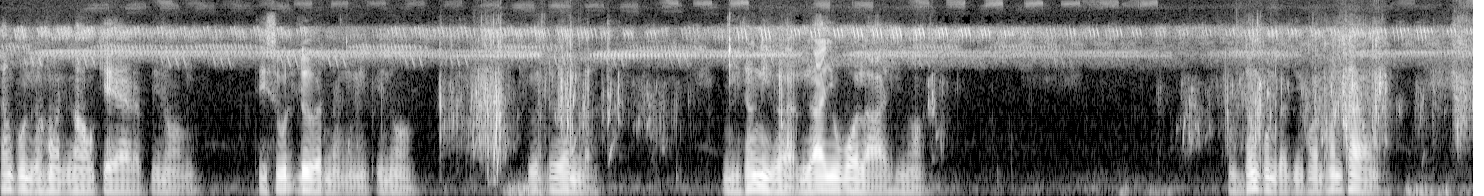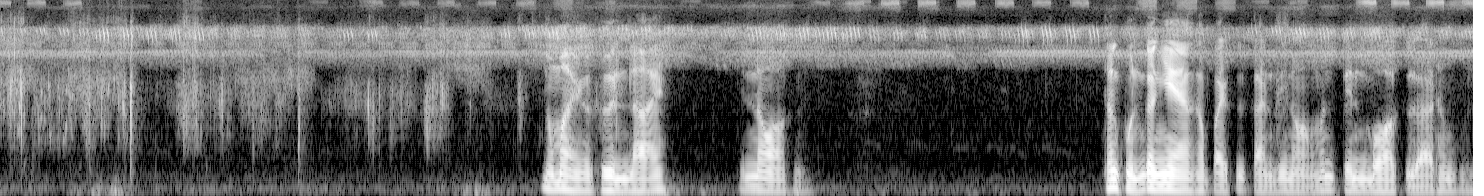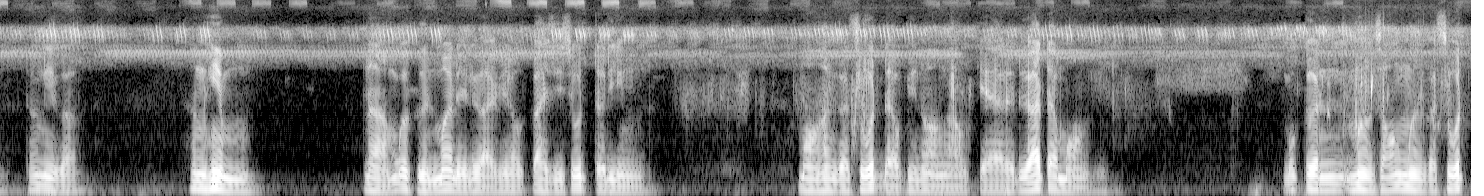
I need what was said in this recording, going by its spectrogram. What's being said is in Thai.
ทั้งพุ่นก็หอดเงาแก่แล้วพี่น้อง ที่สุดเดินนะมึงพี่น้องสุดเดินละนี่ทั้งนี้ก็เหลืออยู่บ่หลายพี่น้อง คุณทั้งคุณกับสีพรท่อนข้างน้องใหม่ก็คืนหลาย เป็นนอคือทั้งขุนก็แง่เข้าไปคือกันพี่น้อง มันเป็นบ่อเกลือทั้งขุนทั้งนี้ก็ ทั้งหิมหน้ำก็คืนมาเรื่อยๆพี่น้องใกล้สิสุดตะดิงมองหันก็สุดเดี๋ยวพี่น้องเอาแก่เหลือแต่มองนี่ บ่เกินมือสองมือก็สุด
